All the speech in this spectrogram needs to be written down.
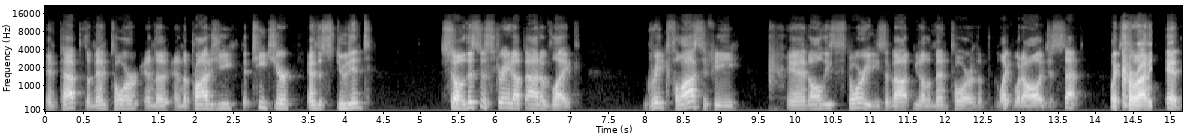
and Pep, the mentor and the and the prodigy, the teacher and the student. So this is straight up out of like Greek philosophy and all these stories about you know the mentor the like what all I just said. Like Karate so, Kid.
